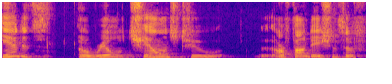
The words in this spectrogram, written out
And it's a real challenge to our foundations of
